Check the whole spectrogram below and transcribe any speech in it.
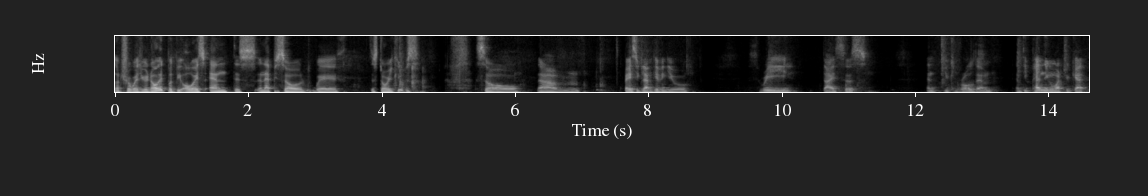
not sure whether you know it, but we always end this an episode with the story cubes. So um, basically, I'm giving you three dices, and you can roll them. And depending on what you get,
